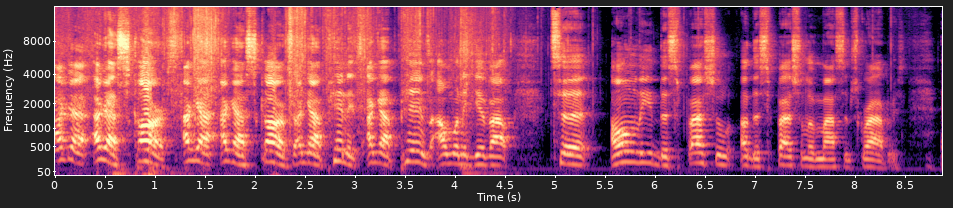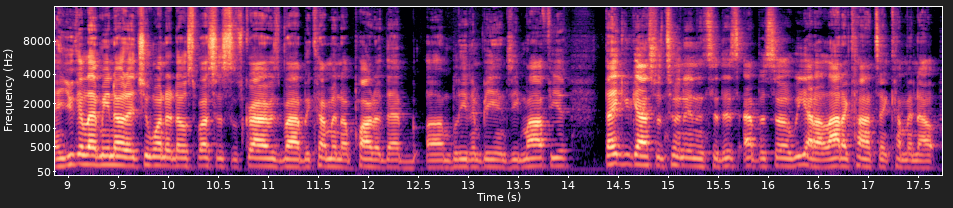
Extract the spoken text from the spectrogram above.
I got I got scarves. I got I got scarves. I got pennants. I got pins. I want to give out to only the special of the special of my subscribers. And you can let me know that you're one of those special subscribers by becoming a part of that um, Bleeding BNG Mafia. Thank you guys for tuning into this episode. We got a lot of content coming out.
